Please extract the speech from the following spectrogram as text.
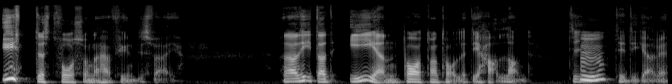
ytterst få sådana här fynd i Sverige. Man hade hittat en på 1800-talet i Halland ti- Mm. tidigare.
